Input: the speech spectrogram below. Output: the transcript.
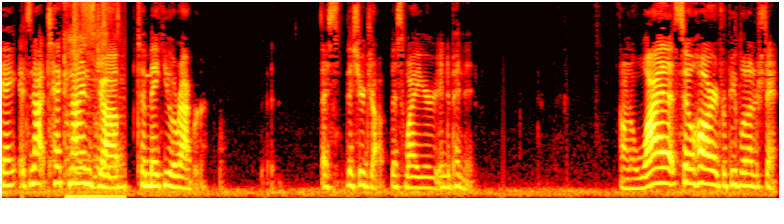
okay? It's not Tech N9ne's job to make you a rapper. That's, that's your job. That's why you're independent. I don't know why that's so hard for people to understand.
